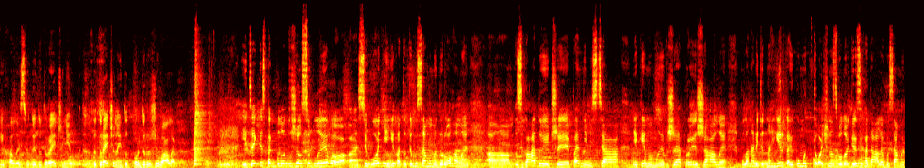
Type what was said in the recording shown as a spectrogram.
їхали сюди до Туреччини, е, до Туреччини і тут подорожували. І це якось так було дуже особливо е, сьогодні їхати тими самими дорогами, е, згадуючи певні місця, якими ми вже проїжджали. Була навіть одна гірка, яку ми точно з Володією згадали, бо саме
